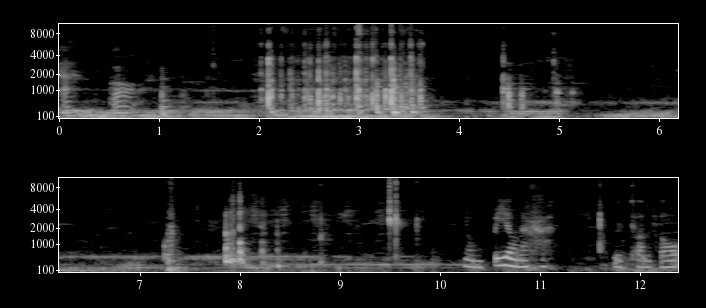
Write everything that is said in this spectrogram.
ค่ะ ก็นมเปรี้ยวนะคะหนึ่งช้อนโต๊ะ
